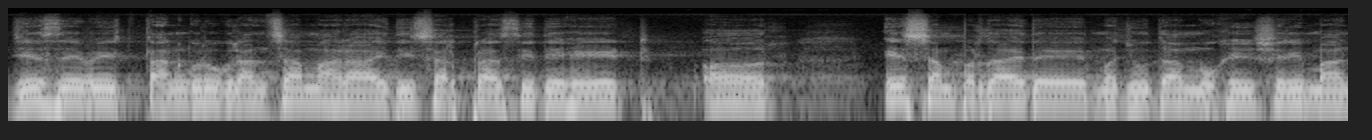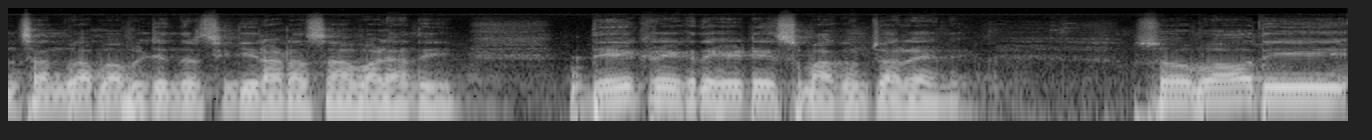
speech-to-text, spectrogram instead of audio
ਜਿਸ ਦੇ ਵਿੱਚ ਧੰਨ ਗੁਰੂ ਗ੍ਰੰਥ ਸਾਹਿਬ ਮਹਾਰਾਜ ਦੀ ਸਰਪ੍ਰਸਤੀ ਦੇ ਹੇਠ ਔਰ ਇਸ ਸੰਪਰਦਾਇ ਦੇ ਮੌਜੂਦਾ ਮੁਖੀ ਸ਼੍ਰੀਮਾਨ ਸੰਤ ਬਾਬਾ ਬਲਜਿੰਦਰ ਸਿੰਘ ਜੀ ਰਾੜਾ ਸਾਹਿਬ ਵਾਲਿਆਂ ਦੀ ਦੇਖ ਰੇਖ ਦੇ ਹੇਠ ਇਹ ਸਮਾਗਮ ਚੱਲ ਰਹੇ ਨੇ। ਸੋ ਬਹੁਤ ਹੀ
